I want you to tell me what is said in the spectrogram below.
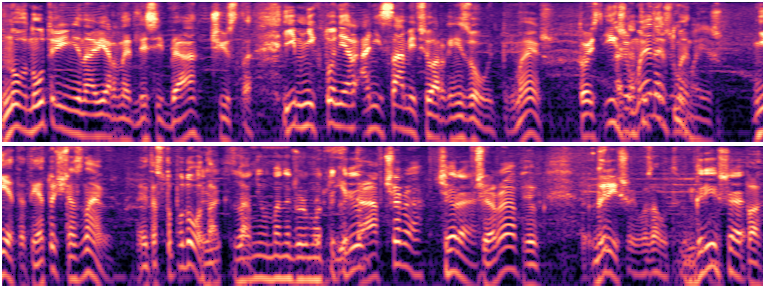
Ну, внутренний, наверное, для себя чисто. Им никто не... Они сами все организовывают, понимаешь? То есть их Это же ты так менеджмент... думаешь? Нет, это я точно знаю. Это стопудово так. звонил менеджеру Мотли И Крю? Да, вчера. Вчера. Вчера. Гриша его зовут. Гриша. По-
